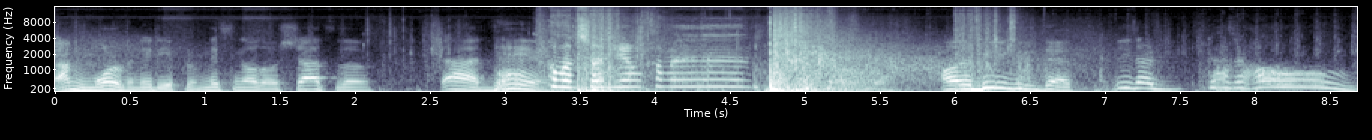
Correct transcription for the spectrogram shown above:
I'm more of an idiot for missing all those shots, though. God damn. Come on, Sergio, come on! Oh, they're beating me to death. These are guys are hoes.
